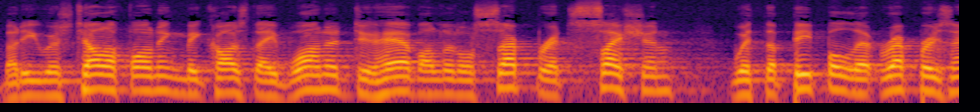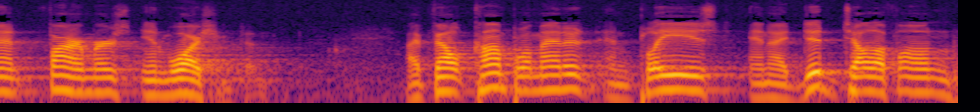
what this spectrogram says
but he was telephoning because they wanted to have a little separate session with the people that represent farmers in Washington. I felt complimented and pleased, and I did telephone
